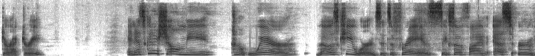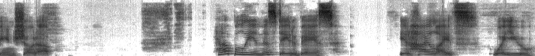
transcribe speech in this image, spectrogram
directory, and it's going to show me where those keywords, it's a phrase, 605 S. Irving showed up. Happily, in this database, it highlights what you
